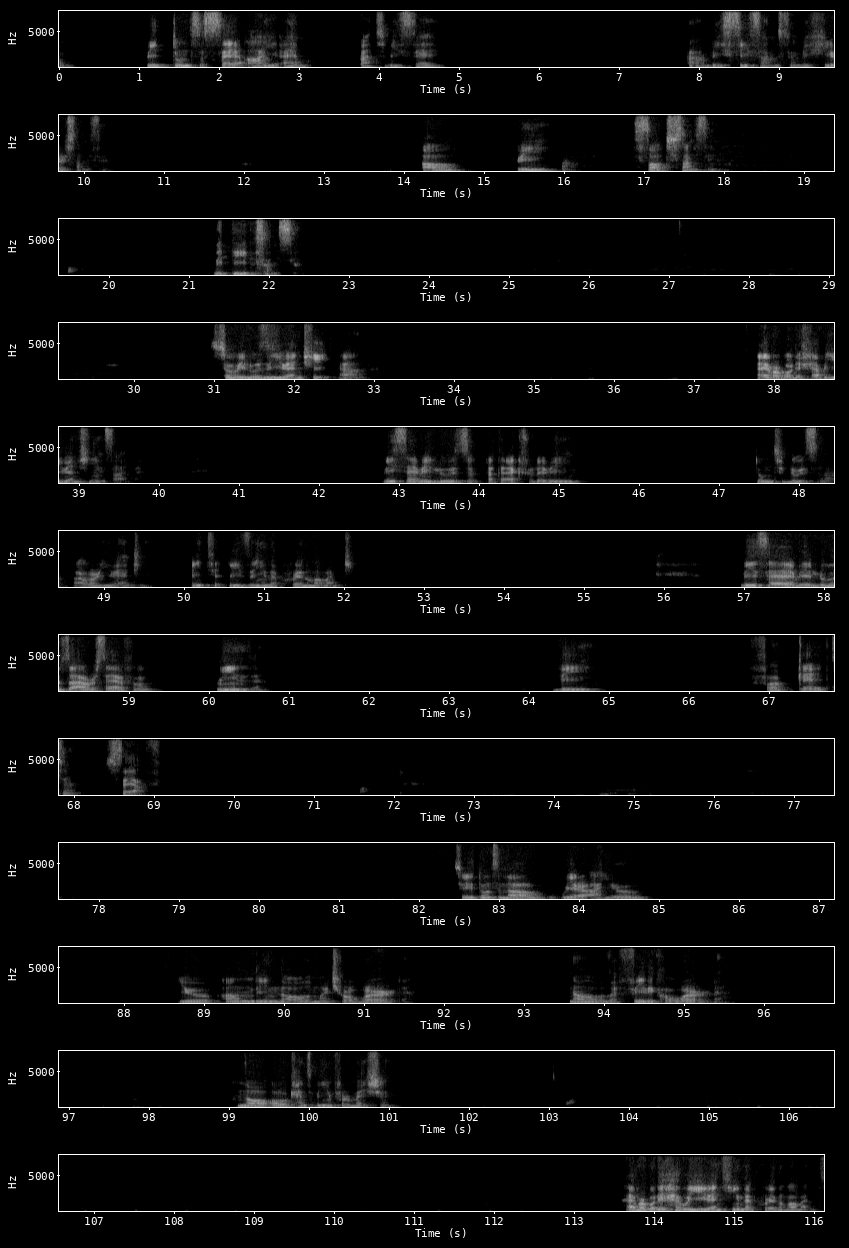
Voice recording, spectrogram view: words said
we don't say I am, but we say uh, we see something, we hear something. Or we thought something. We did something. So we lose Yi Yuan Ti. Uh, everybody have Yi Yuan Ti inside. We say we lose, but actually we don't lose our Yi Yuan Ti. It is in the present moment. We say we lose ourselves means we forget self. So you don't know where are you. You only know the material world know the physical world, know all kinds of information. Everybody have Yi Yuan Ti in the present moment.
